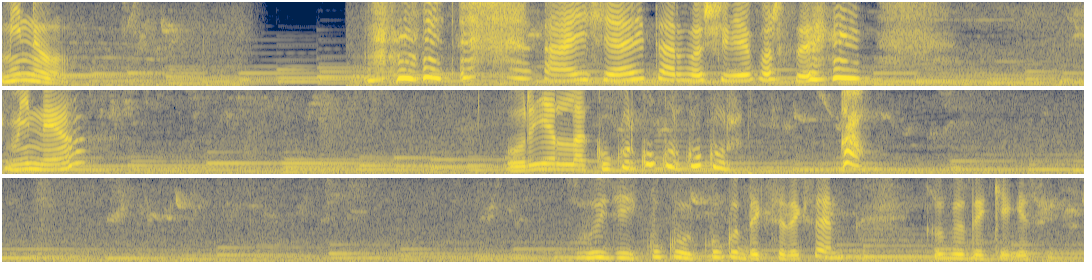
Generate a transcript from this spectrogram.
মিনু। আইসাই তারপর শুয়ে পড়ছে। মিনে। ওরে আল্লাহ, কুকুর কুকুর কুকুর। ওই কুকুর কুকুর দেখছে, দেখছেন? কুকুর দেখে গেছে।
